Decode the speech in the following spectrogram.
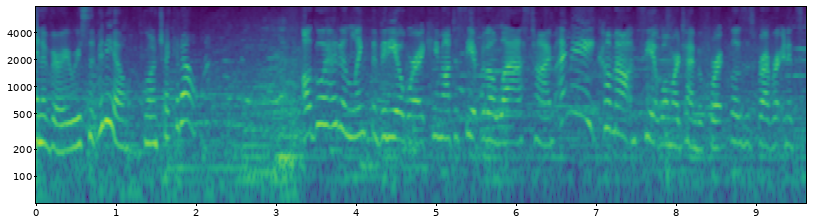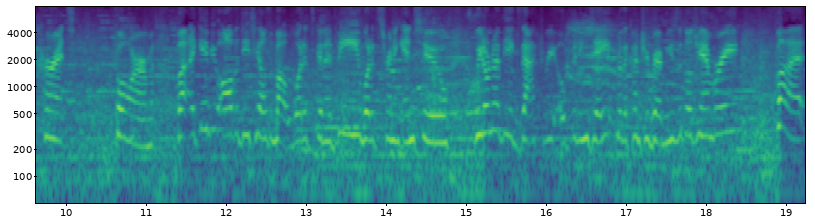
in a very recent video if you want to check it out. I'll go ahead and link the video where I came out to see it for the last time. I may come out and see it one more time before it closes forever in its current form, but I gave you all the details about what it's gonna be, what it's turning into. We don't have the exact reopening date for the Country Bear Musical Jamboree, but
